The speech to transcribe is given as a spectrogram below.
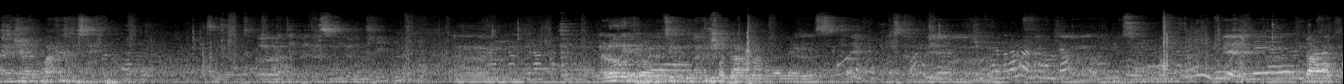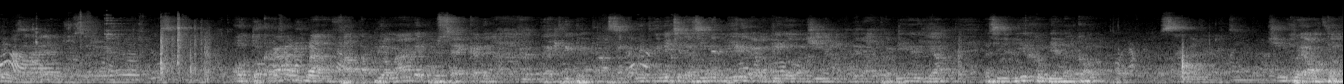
Eh, Jean Dubois che cos'è? Triple. Euh, La loro interpretazione di una pas. 8 gradi ma fatta più amara e più secca della, della tripla classica, mentre invece la Sinebir era la birra originale dell'altra birreria, la Sinebir conviene d'alcol 5,8. 5 e 8. Euh,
